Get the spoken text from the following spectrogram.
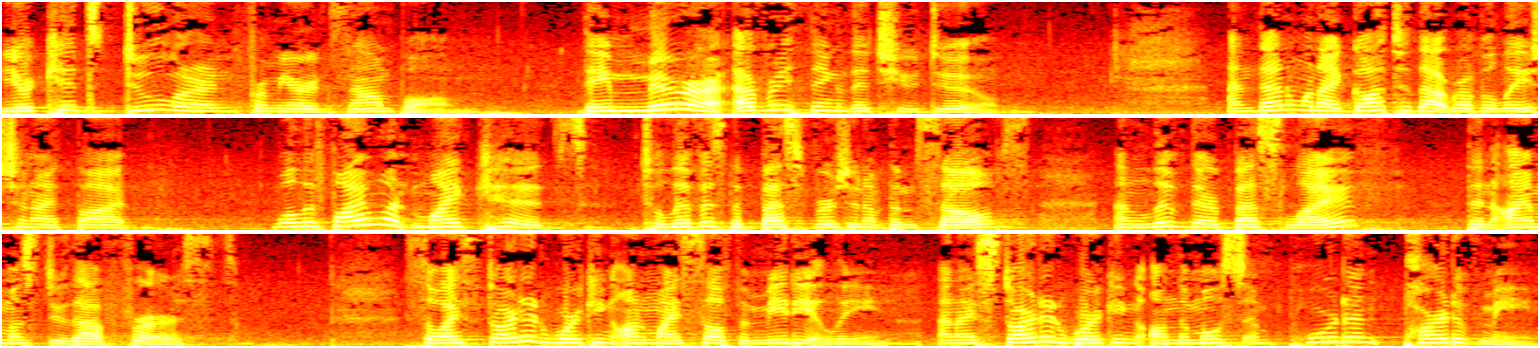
your kids do learn from your example. They mirror everything that you do. And then when I got to that revelation, I thought, well, if I want my kids to live as the best version of themselves and live their best life, then I must do that first. So I started working on myself immediately, and I started working on the most important part of me,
